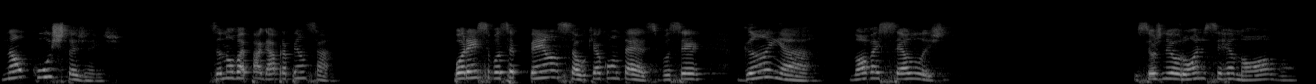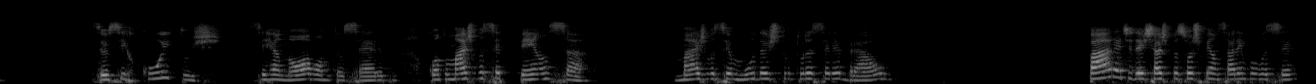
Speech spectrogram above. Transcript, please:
não custa, gente. Você não vai pagar para pensar. Porém, se você pensa, o que acontece? Você ganha novas células. Os seus neurônios se renovam. Seus circuitos se renovam no teu cérebro. Quanto mais você pensa, mais você muda a estrutura cerebral. Para de deixar as pessoas pensarem por você.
